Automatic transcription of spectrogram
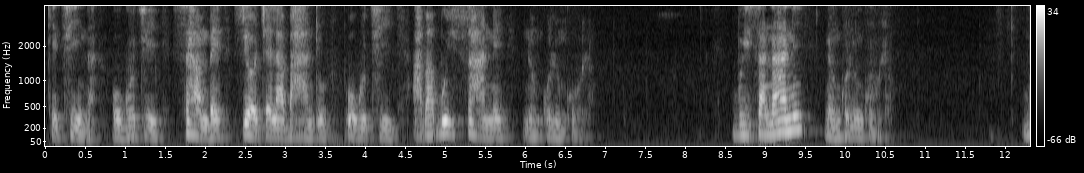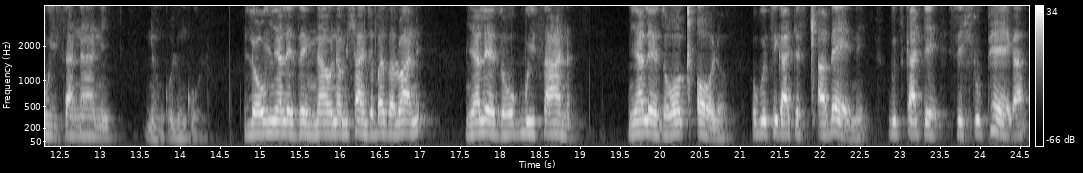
kithina ukuthi sihambe siyotshela abantu ukuthi ababuyisane noNkulunkulu. Buyisanani noNkulunkulu? Buyisanani noNkulunkulu. Lo umyalezo enginawo namhlanje bazalwane myalezo wokubuyisana myalezo woxolo ukuthi kade sixabene ukuthi kade sihlupheka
